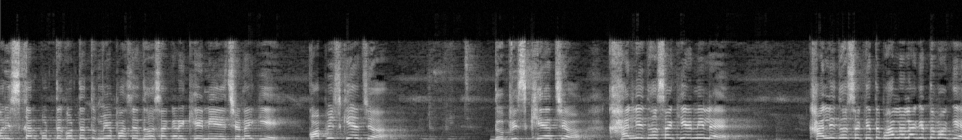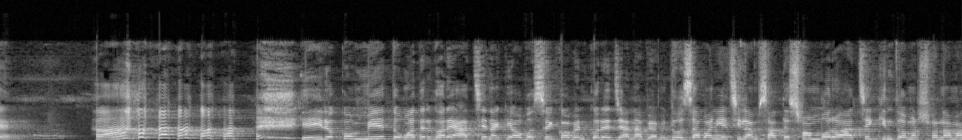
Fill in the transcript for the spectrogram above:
পরিষ্কার করতে করতে তুমি এ পাশে ধোসা করে খেয়ে নিয়েছো নাকি? ক পিস খেয়েছো? দু পিস খেয়েছো। খালি ধোসা খেয়ে নিলে? খালি ধোসা খেতে ভালো লাগে তোমাকে? এই রকম মেয়ে তোমাদের ঘরে আছে নাকি অবশ্যই কমেন্ট করে জানাবে। আমি ধোসা বানিয়েছিলাম, সাথে সম্বরও আছে, কিন্তু আমার সোনামা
